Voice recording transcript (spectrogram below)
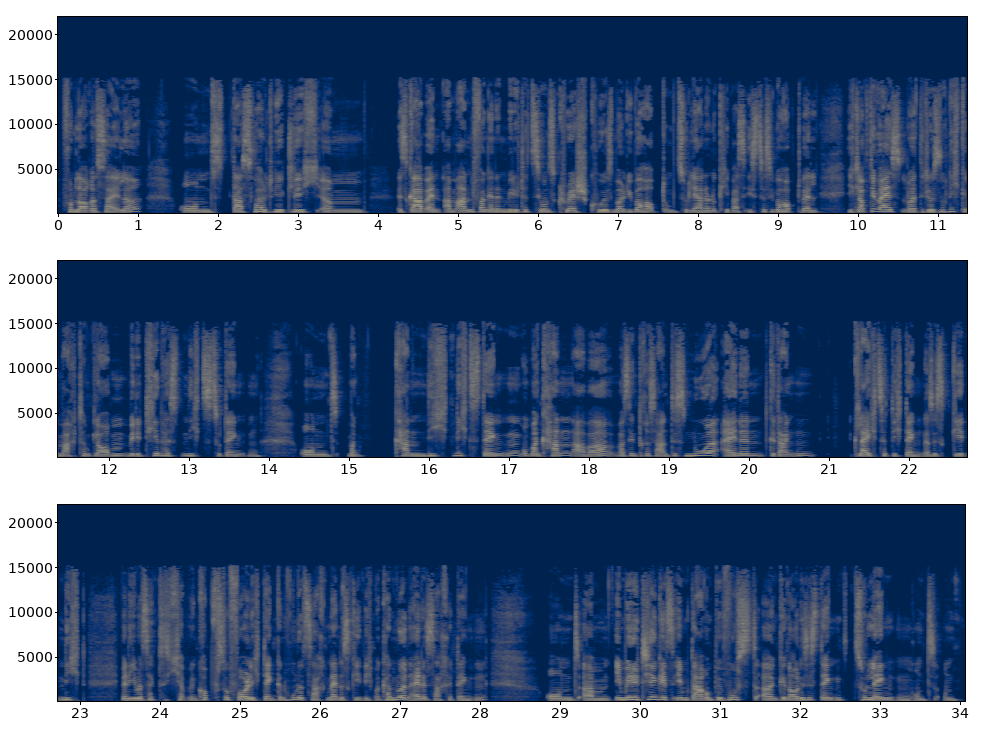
von Laura Seiler. Und das war halt wirklich, ähm, es gab ein, am Anfang einen Meditations-Crash-Kurs mal überhaupt, um zu lernen, okay, was ist das überhaupt? Weil ich glaube, die meisten Leute, die das noch nicht gemacht haben, glauben, meditieren heißt nichts zu denken. Und man kann nicht nichts denken und man kann aber, was interessant ist, nur einen Gedanken gleichzeitig denken. Also es geht nicht, wenn jemand sagt, ich habe meinen Kopf so voll, ich denke an 100 Sachen. Nein, das geht nicht. Man kann nur an eine Sache denken. Und ähm, im Meditieren geht es eben darum, bewusst äh, genau dieses Denken zu lenken und, und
